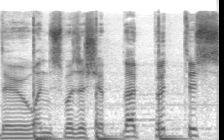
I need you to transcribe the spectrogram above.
There once was a ship that put to sea.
